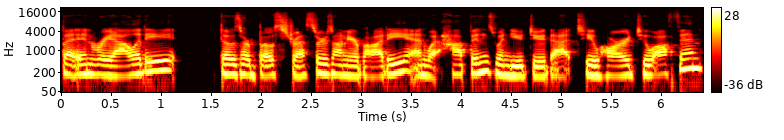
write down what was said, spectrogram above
But in reality, those are both stressors on your body. And what happens when you do that too hard, too often,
